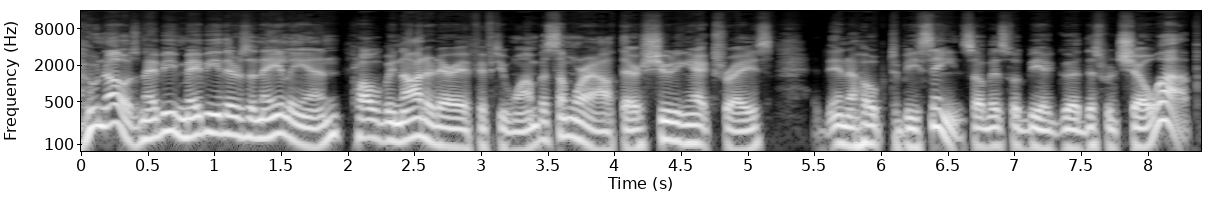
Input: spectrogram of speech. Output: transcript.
who knows? Maybe maybe there's an alien, probably not at Area 51, but somewhere out there shooting X-rays in a hope to be seen. So this would be a good. This would show up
